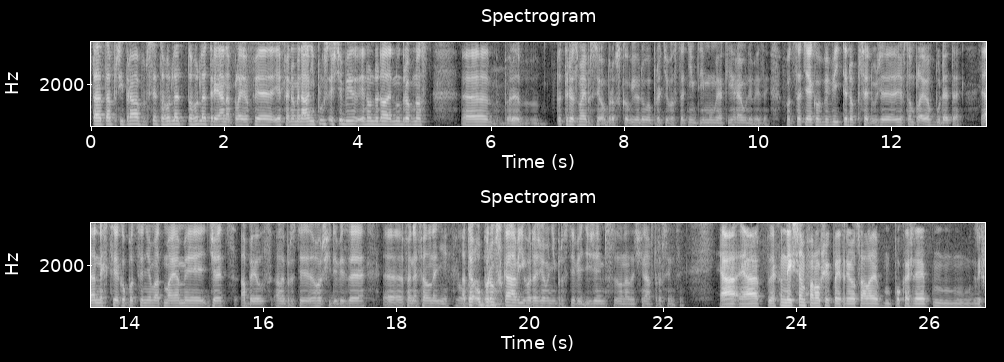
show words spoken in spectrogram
ta, ta příprava prostě tohodle, tohodle tria na playoff je, je fenomenální. Plus ještě by jenom dodal jednu drobnost, Uh, Patriots mají prostě obrovskou výhodu oproti ostatním týmům, jaký hrajou divizi. V podstatě jako vy víte dopředu, že, že v tom playoff budete. Já nechci jako podceňovat Miami, Jets a Bills, ale prostě horší divize uh, v NFL není. A to je obrovská výhoda, že oni prostě vědí, že jim sezóna začíná v prosinci. Já, já jako nejsem fanoušek Patriots, ale pokaždé, mm, když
